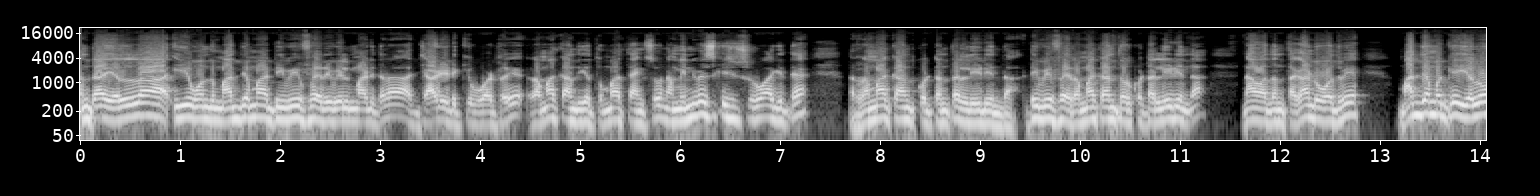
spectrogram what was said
ಅಂತ ಎಲ್ಲ ಈ ಒಂದು ಮಾಧ್ಯಮ, ಟಿವಿ ಫೈ ರಿವೀಲ್ ಮಾಡಿದ್ರ ಜಾಡಿ ಹಿಡಕಿ ಓಡ್ರಿ ರಮಾಕಾಂತ್ಗೆ ತುಂಬಾ ಥ್ಯಾಂಕ್ಸ್ ನಮ್ಮ ಇನ್ವೆಸ್ಟಿಗೇಷನ್ ಶುರುವಾಗಿದ್ದೆ ರಮಾಕಾಂತ್ ಕೊಟ್ಟಂತ ಲೀಡ್ ಇಂದ. ಟಿವಿ ಫೈ ರಮಾಕಾಂತ್ ಅವ್ರು ಕೊಟ್ಟ ಲೀಡ್ ಇಂದ ನಾವು ಅದನ್ನ ತಗೊಂಡು ಹೋದ್ವಿ. ಮಾಧ್ಯಮಕ್ಕೆ ಎಲ್ಲೋ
